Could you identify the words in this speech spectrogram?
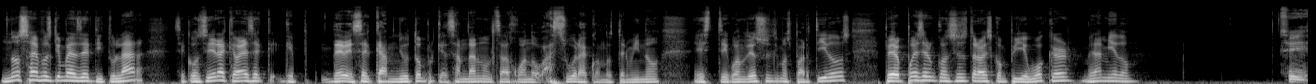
No sabemos quién va a ser titular. Se considera que, va a ser, que debe ser Cam Newton porque Sam Darnold estaba jugando basura cuando terminó, este, cuando dio sus últimos partidos. Pero puede ser un consenso otra vez con PJ Walker. Me da miedo. Sí,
